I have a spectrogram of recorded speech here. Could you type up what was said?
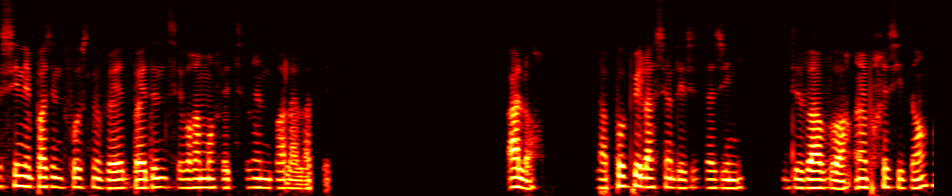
Ceci n'est pas une fausse nouvelle, Biden s'est vraiment fait tirer une balle à la tête. Alors, la population des États-Unis, qui devait avoir un président,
